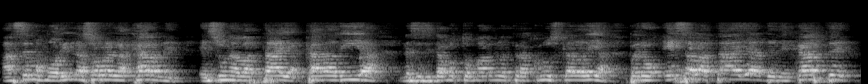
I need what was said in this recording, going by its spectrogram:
hacemos morirla sobre la carne. Es una batalla. Cada día necesitamos tomar nuestra cruz cada día. Pero esa batalla de dejarte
